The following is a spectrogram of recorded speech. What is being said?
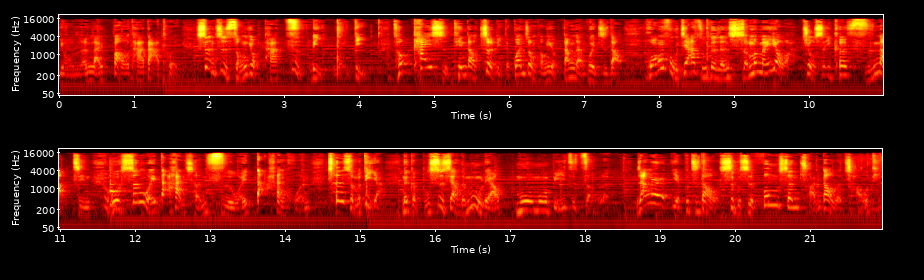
有人来抱他大腿，甚至怂恿他自立为帝。从开始听到这里的观众朋友，当然会知道黄甫家族的人什么没有啊，就是一颗死脑筋。我身为大汉臣，死为大汉魂，称什么帝呀、啊？那个不识相的幕僚摸摸鼻子走了。然而也不知道是不是风声传到了朝廷。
